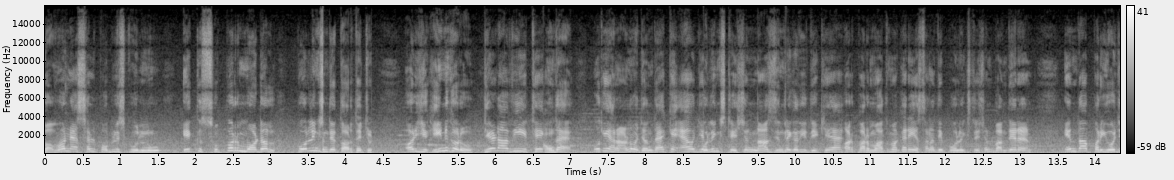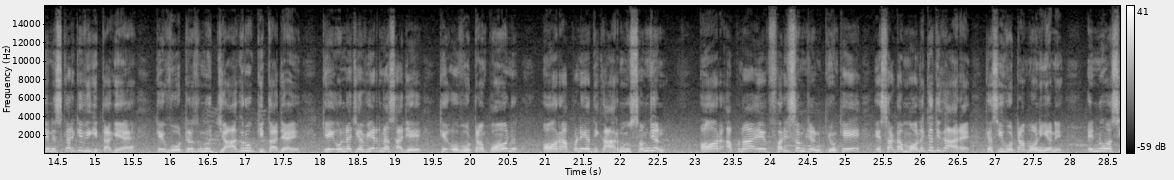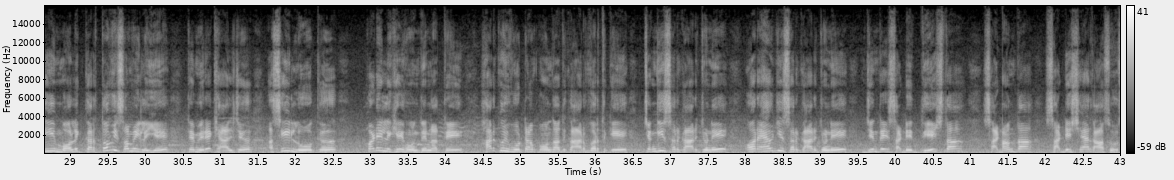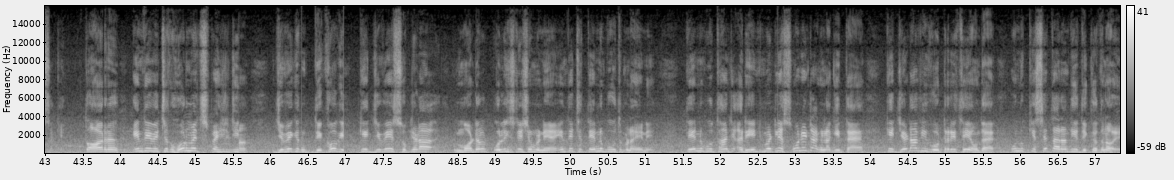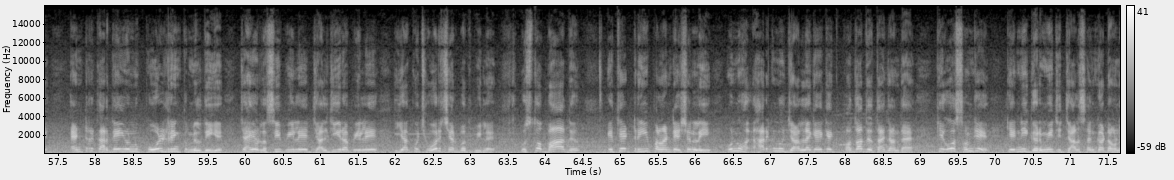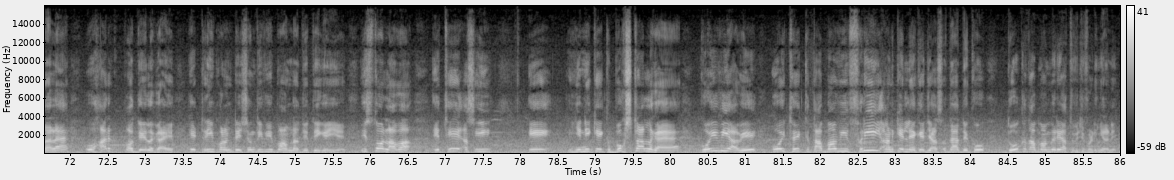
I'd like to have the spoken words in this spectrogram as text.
ਭਵਨ ਐਸਐਲ ਪਬਲਿਕ ਸਕੂਲ ਨੂੰ ਇੱਕ ਸੁਪਰ ਮਾਡਲ ਪੋਲਿੰਗ ਦੇ ਤੌਰ ਤੇ ਚੁਣ ਔਰ ਯਕੀਨ ਕਰੋ, ਜਿਹੜਾ ਵੀ ਇੱਥੇ ਆਉਂਦਾ ਹੈ ਉਹ ਕਿ ਹੈਰਾਨ ਹੋ ਜਾਂਦਾ ਹੈ ਕਿ ਇਹੋ ਜਿਹੇ ਪੋਲਿੰਗ ਸਟੇਸ਼ਨ ਨਾ ਜ਼ਿੰਦਗੀ ਦੀ ਦੇਖਿਆ ਔਰ ਪਰਮਾਤਮਾ ਕਰੇ ਇਸ ਤਰ੍ਹਾਂ ਦੇ ਪੋਲਿੰਗ ਸਟੇਸ਼ਨ ਬਣਦੇ ਰਹਿਣ। ਇਹਦਾ ਪ੍ਰਯੋਜਨ ਇਸ ਕਰਕੇ ਵੀ ਕੀਤਾ ਗਿਆ ਹੈ ਕਿ ਵੋਟਰਸ ਨੂੰ ਜਾਗਰੂਕ ਕੀਤਾ ਜਾਏ, ਕਿ ਉਹਨਾਂ 'ਚ ਅਵੇਅਰਨੈਸ ਆ ਜਾਏ ਕਿ ਉਹ ਵੋਟਾਂ ਪਾਉਣ ਔਰ ਆਪਣੇ ਅਧਿਕਾਰ ਨੂੰ ਸਮਝਣ ਔਰ ਆਪਣਾ ਇਹ ਫਰਜ਼ ਸਮਝਣ, ਕਿਉਂਕਿ ਇਹ ਸਾਡਾ ਮੌਲਿਕ ਅਧਿਕਾਰ ਹੈ ਕਿ ਅਸੀਂ ਵੋਟਾਂ ਪਾਉਣੀਆਂ ਨੇ। ਇਹਨੂੰ ਅਸੀਂ ਮੌਲਿਕ ਕਰਤੱਵ ਵੀ ਸਮਝ ਲਈਏ ਤੇ ਮੇਰੇ ਖਿਆਲ 'ਚ ਅਸੀਂ ਲੋਕ ਪੜ੍ਹੇ ਲਿਖੇ ਹੋਣ ਦੇ ਨਾਤੇ ਹਰ ਕੋਈ ਵੋਟਾਂ ਪਾਉਣ ਦਾ ਅਧਿਕਾਰ ਵਰਤ ਕੇ ਚੰਗੀ ਸਰਕਾਰ ਚੁਣੇ ਔਰ ਇਹੋ ਜੀ ਸਰਕਾਰ ਚੁਣੇ ਜਿੰਦੇ ਸਾਡੇ ਦੇਸ਼ ਦਾ, ਸਾਡਾ ਦਾ, ਸਾਡੇ ਸ਼ਹਿਰ ਦਾ ਹੋ ਸਕੇ। ਤਾਂ ਔਰ ਇਹਦੇ ਵਿੱਚ ਹੋਰ ਮੈਂ ਸਪੈਸ਼ਲ ਜੀ ਜਿਵੇਂ ਕਿ ਦੇਖੋਗੇ ਕਿ ਜਿਵੇਂ ਸੁ- ਜਿਹੜਾ ਮਾਡਲ ਪੋਲਿੰਗ ਸਟੇਸ਼ਨ ਬਣਿਆ, ਇਹਦੇ 'ਚ ਤਿੰਨ ਬੂਥ ਬਣਾਏ ਨੇ। ਤਿੰਨ ਬੂਥਾਂ 'ਚ ਅਰੇਂਜਮੈਂਟ ਇਹ ਸੋਹਣੇ ਢੰਗ ਨਾਲ ਕੀਤਾ ਹੈ। ਕਿ ਜਿਹੜਾ ਵੀ ਵੋਟਰ ਇੱਥੇ ਆਉਂਦਾ ਹੈ, ਉਹਨੂੰ ਕਿਸੇ ਤਰ੍ਹਾਂ ਦੀ ਦਿੱਕਤ ਨਾ ਹੋਏ। ਐਂਟਰ ਕਰਦੇ ਹੀ ਉਹਨੂੰ ਕੋਲਡ ਡਰਿੰਕ ਮਿਲਦੀ ਹੈ ਚਾਹੇ ਉਹ ਲੱਸੀ ਪੀ ਲੇ, ਜਲ ਜੀਰਾ ਪੀ ਲੇ, ਜਾਂ ਕੁਝ ਹੋਰ ਸ਼ਰਬਤ ਪੀ ਲੇ। ਉਸ ਤੋਂ ਬਾਅਦ ਇੱਥੇ ਟਰੀ ਪਲਾਂਟੇਸ਼ਨ ਲਈ ਉਹਨੂੰ ਹ- ਹਰ ਇੱਕ ਨੂੰ ਜਾਣ ਲੱਗੇ ਕਿ ਇੱਕ ਪੌਦਾ ਦਿੱਤਾ ਜਾਂਦਾ ਹੈ ਕਿ ਉਹ ਸਮਝੇ ਕਿ ਇੰਨੀ ਗਰਮੀ 'ਚ ਜਲ ਸੰਕਟ ਆਉਣ ਵਾਲਾ ਹੈ, ਉਹ ਹਰ ਪੌਦੇ ਲਗਾਏ। ਇਹ ਟਰੀ ਪਲਾਂਟੇਸ਼ਨ ਦੀ ਵੀ ਭਾਵਨਾ ਦਿੱਤੀ ਗਈ ਹੈ ਇਸ ਤੋਂ ਇਲਾਵਾ ਇੱਥੇ ਅਸੀਂ ਇਹ ਯਾਨੀ ਕਿ ਇੱਕ ਬੁੱਕ ਸਟਾਲ ਲਗਾਇਆ ਕੋਈ ਵੀ ਆਵੇ, ਉਹ ਇੱਥੇ ਕਿਤਾਬਾਂ ਵੀ ਫ੍ਰੀ ਆਣ ਕੇ ਲੈ ਕੇ ਜਾ ਸਕਦਾ। ਦੇਖੋ, ਦੋ ਕਿਤਾਬਾਂ ਮੇਰੇ ਹੱਥ ਵਿੱਚ ਫੜੀਆਂ ਨੇ।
